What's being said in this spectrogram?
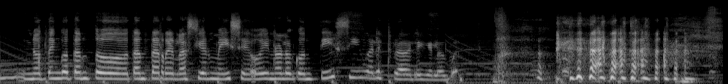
no tengo tanto tanta relación me dice, hoy no lo conté, sí, igual es probable que lo cuente.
